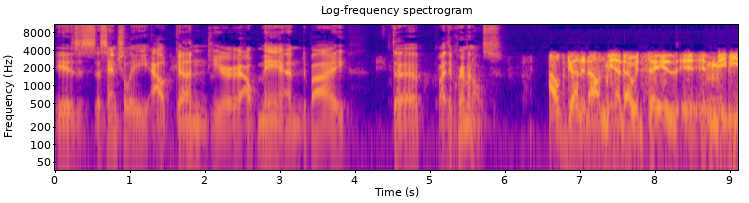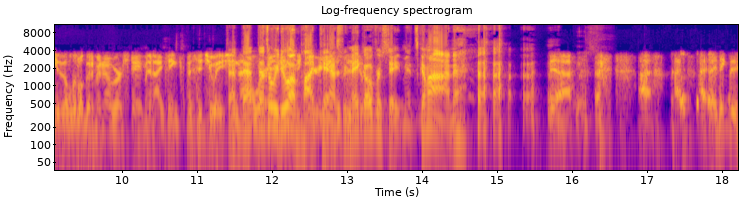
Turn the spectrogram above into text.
is essentially outgunned here, outmanned by the, by the criminals? Outgunned and outmanned, I would say, is maybe is a little bit of an overstatement. I think the situation that, that, that's what we do on podcasts. We make overstatements. Come on. yeah, I, I, I think the.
